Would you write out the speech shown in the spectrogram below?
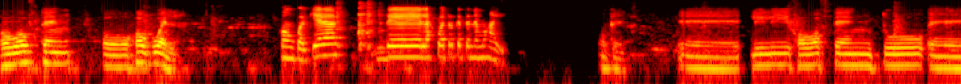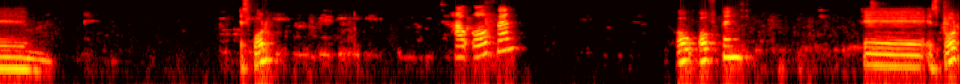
How often o how well? con cualquiera de las cuatro que tenemos ahí. Okay. Eh, Lily, how often to um, sport? How often? How often eh, sport?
